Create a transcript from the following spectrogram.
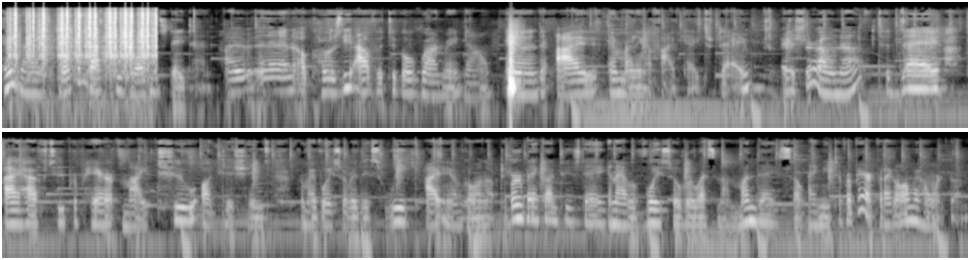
Hey guys, welcome back to Vlogmas Day 10. I'm in a cozy outfit to go run right now. And I am running a 5K today. It's Sharona. Today, I have to prepare my two auditions for my voiceover this week. I am going up to Burbank on Tuesday and I have a voiceover lesson on Monday, so I need to prepare, but I got all my homework done,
